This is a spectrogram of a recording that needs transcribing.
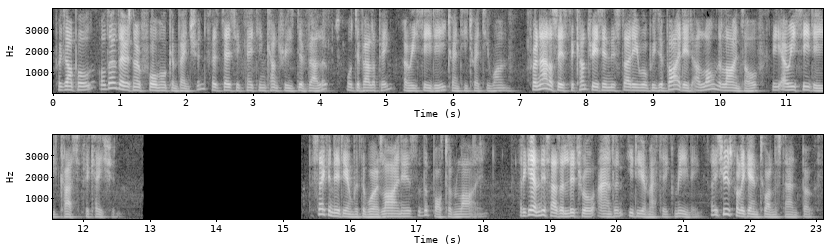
For example, although there is no formal convention for designating countries developed or developing, OECD 2021, for analysis the countries in this study will be divided along the lines of the OECD classification. The second idiom with the word line is the bottom line. And again, this has a literal and an idiomatic meaning, and it's useful again to understand both.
